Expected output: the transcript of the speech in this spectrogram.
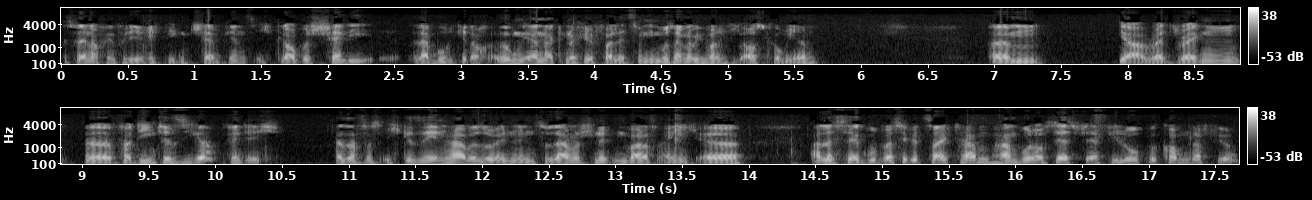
es wären auf jeden Fall die richtigen Champions. Ich glaube, Shelly laboriert auch irgendwie an der Knöchelverletzung. Die muss er, glaube ich, mal richtig auskurieren. Ähm, ja, Red Dragon äh, verdiente Sieger, finde ich. Also das, was ich gesehen habe, so in den Zusammenschnitten war das eigentlich äh, alles sehr gut, was sie gezeigt haben. Haben wohl auch sehr, sehr viel Lob bekommen dafür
